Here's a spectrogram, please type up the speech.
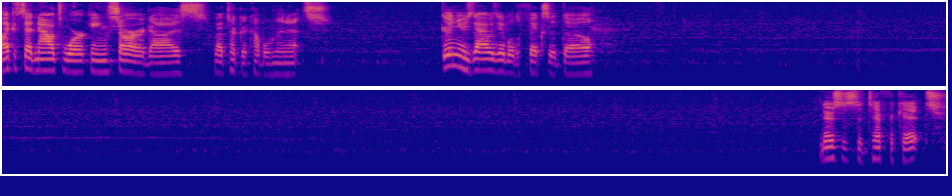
Like I said, now it's working. Sorry, guys. That took a couple minutes. Good news, I was able to fix it, though. There's a certificate.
